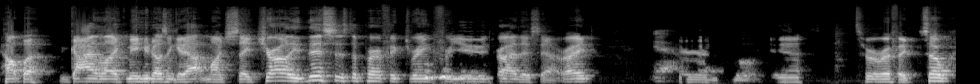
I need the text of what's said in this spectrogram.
help a guy like me who doesn't get out much say, Charlie, this is the perfect drink for you. Try this out, right? Yeah. Yeah. yeah. Terrific. So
